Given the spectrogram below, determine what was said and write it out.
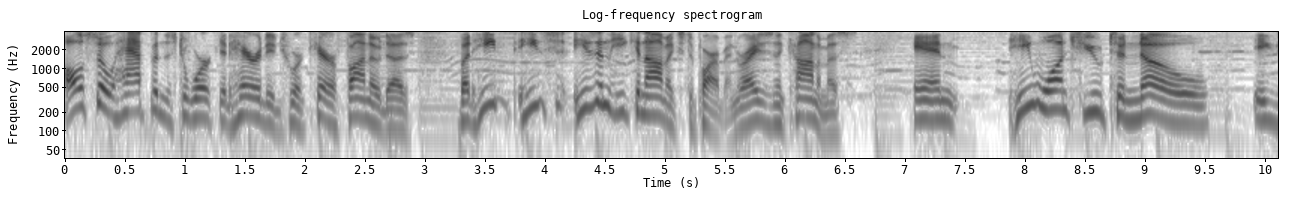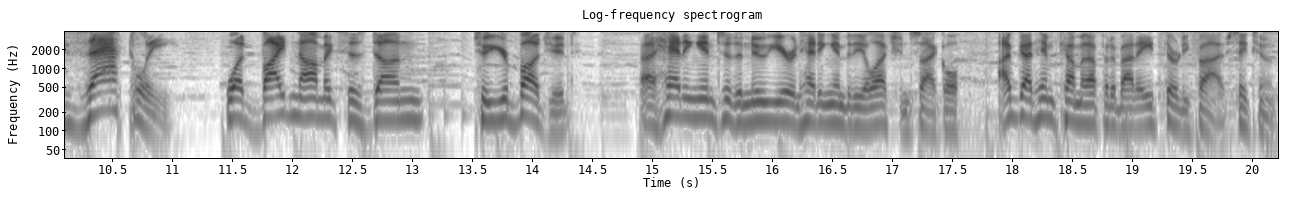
also happens to work at Heritage where Carafano does, but he he's he's in the economics department, right? He's an economist, and he wants you to know exactly what Bidenomics has done to your budget uh, heading into the new year and heading into the election cycle. I've got him coming up at about 8:35. Stay tuned.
